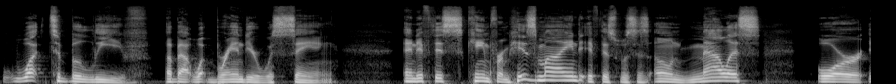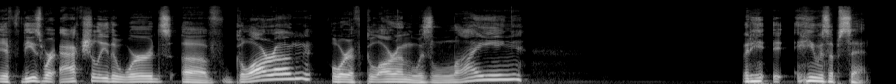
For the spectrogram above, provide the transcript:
what to believe about what Brandir was saying. And if this came from his mind, if this was his own malice, or if these were actually the words of Glaurung, or if Glaurung was lying. But he he was upset,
